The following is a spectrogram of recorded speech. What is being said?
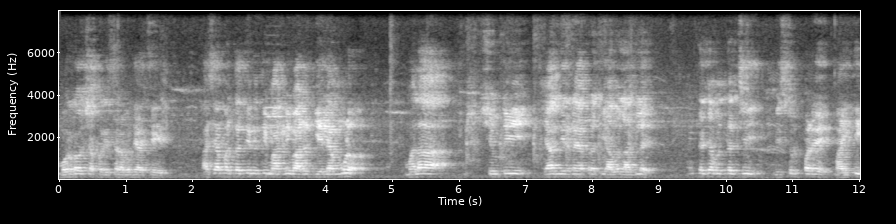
मोरगावच्या परिसरामध्ये असेल अशा पद्धतीने ती मागणी वाढत गेल्यामुळं मला शेवटी या निर्णयाप्रती यावं लागलंय. आणि त्याच्याबद्दलची विस्तृतपणे माहिती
